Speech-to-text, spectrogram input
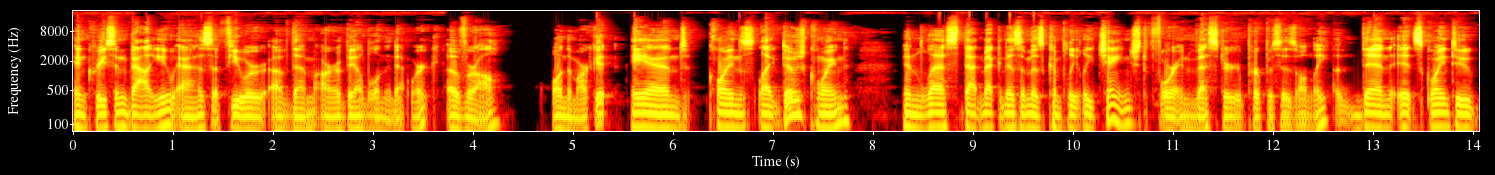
increase in value as a fewer of them are available in the network overall on the market. And coins like Dogecoin, unless that mechanism is completely changed for investor purposes only, then it's going to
